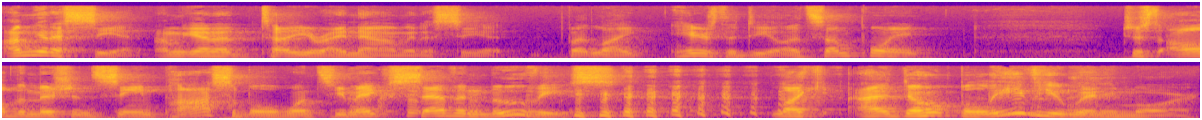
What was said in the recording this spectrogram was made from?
I'm gonna see it. I'm gonna tell you right now, I'm gonna see it. But like, here's the deal: at some point, just all the missions seem possible once you make seven movies. Like, I don't believe you anymore.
